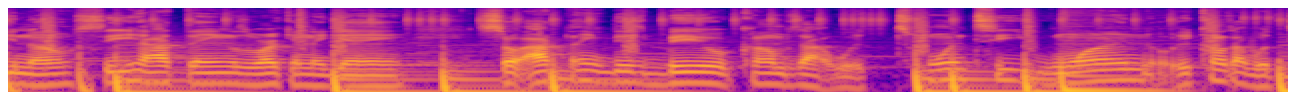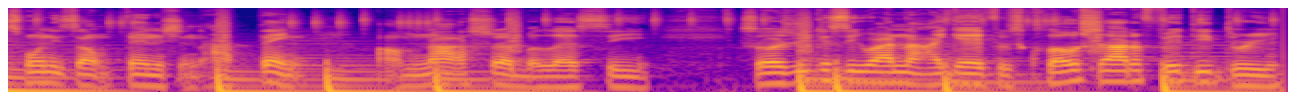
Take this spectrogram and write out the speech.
you know, see how things work in the game. So I think this build comes out with 21, it comes out with 20 something finishing. I think, I'm not sure, but let's see. So as you can see right now, I gave his close shot of 53,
